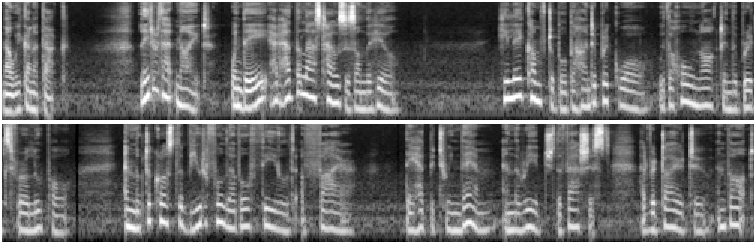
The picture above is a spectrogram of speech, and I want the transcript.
now we can attack. Later that night, when they had had the last houses on the hill, he lay comfortable behind a brick wall with a hole knocked in the bricks for a loophole and looked across the beautiful level field of fire they had between them and the ridge the fascists had retired to and thought,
